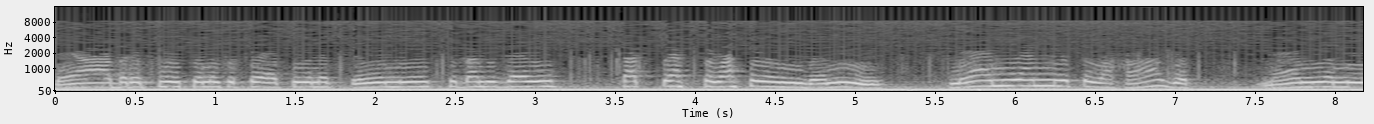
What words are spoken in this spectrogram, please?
දයාබර පියසෙනෙකුට ඇති වෙන ප්‍රේමයේ සබඳුදයි සත්‍යස්ස වශයෙන් දැනි මෑණියන් වෙත වහා ගොස් මෑණියනි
